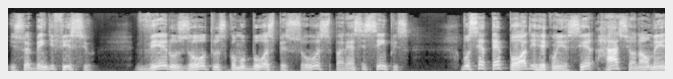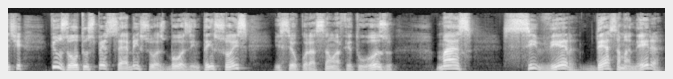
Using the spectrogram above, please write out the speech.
isso é bem difícil. Ver os outros como boas pessoas parece simples, você até pode reconhecer racionalmente que os outros percebem suas boas intenções e seu coração afetuoso, mas se ver dessa maneira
